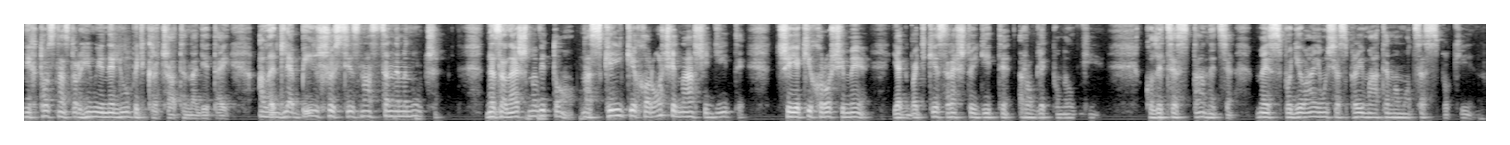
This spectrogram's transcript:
Ніхто з нас, дорогі мої, не любить кричати на дітей, але для більшості з нас це неминуче. Незалежно від того, наскільки хороші наші діти, чи які хороші ми, як батьки, зрештою, діти роблять помилки. Коли це станеться, ми сподіваємося, сприйматимемо це спокійно.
